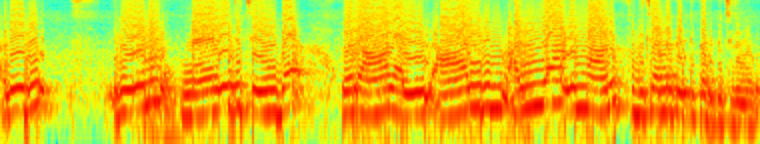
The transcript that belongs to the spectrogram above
അതായത് രേണു മാരേജ് ചെയ്ത ഒരാൾ ആയിരം അല്ല എന്നാണ് സുധിച്ചേട്ടനെ തെറ്റിദ്ധരിപ്പിച്ചിരുന്നത്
